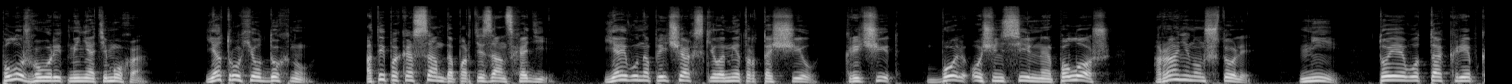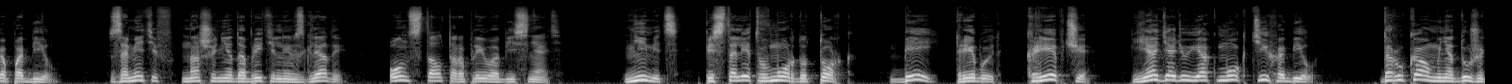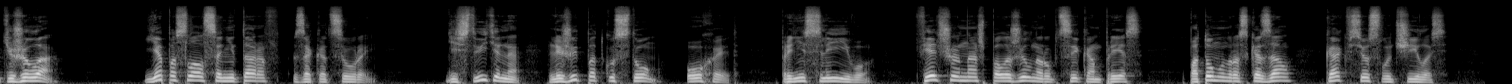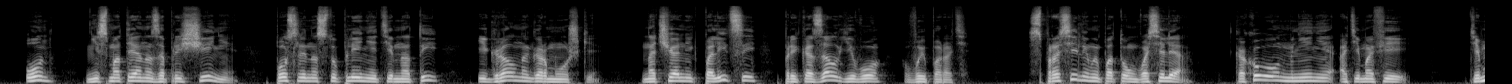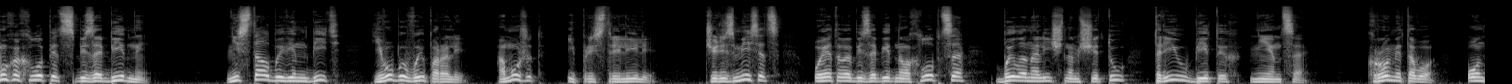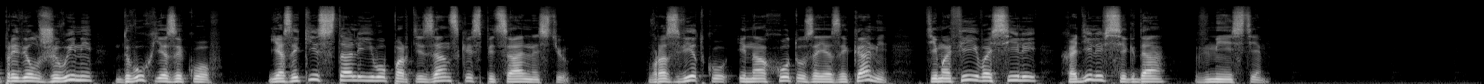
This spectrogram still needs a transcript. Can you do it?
Полож, говорит меня Тимоха. Я трохи отдохну. А ты пока сам до партизан сходи. Я его на плечах с километр тащил. Кричит. Боль очень сильная. Полож. Ранен он, что ли? Ни. То я его так крепко побил. Заметив наши неодобрительные взгляды, он стал торопливо объяснять. Немец, пистолет в морду торг. Бей, требует. Крепче! Я дядю як мог тихо бил. Да рука у меня дуже тяжела. Я послал санитаров за Кацурой. Действительно, лежит под кустом, охает. Принесли его. Фельдшер наш положил на рубцы компресс. Потом он рассказал, как все случилось. Он, несмотря на запрещение, после наступления темноты играл на гармошке. Начальник полиции приказал его выпороть. Спросили мы потом Василя, какого он мнения о Тимофее. Тимоха хлопец безобидный. Не стал бы вин бить, его бы выпороли, а может и пристрелили. Через месяц у этого безобидного хлопца было на личном счету три убитых немца. Кроме того, он привел живыми двух языков. Языки стали его партизанской специальностью. В разведку и на охоту за языками Тимофей и Василий ходили всегда вместе.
